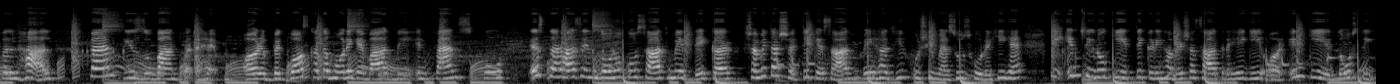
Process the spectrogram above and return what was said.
फ़िलहाल फैंस की ज़ुबान पर है। और बिग बॉस खत्म होने के बाद भी इन फैंस को इस तरह से इन दोनों को साथ में देखकर शमिता शेट्टी के साथ बेहद ही खुशी महसूस हो रही है कि इन तीनों की तिकड़ी हमेशा साथ रहेगी और इनकी ये दोस्ती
